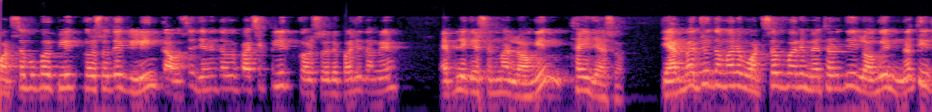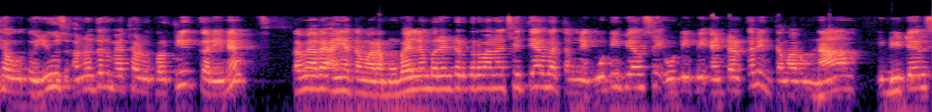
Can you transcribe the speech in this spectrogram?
વોટ્સઅપ ઉપર ક્લિક કરશો તો એક લિંક આવશે જેને તમે પાછી ક્લિક કરશો એટલે પછી તમે એપ્લિકેશનમાં લોગિન થઈ જશો. ત્યારબાદ જો તમારે વોટ્સઅપ વાળી મેથડથી લોગિન નથી થવું તો યુઝ અનધર મેથડ ઉપર ક્લિક કરીને તમારે અહીંયા તમારા મોબાઈલ નંબર એન્ટર કરવાના છે. ત્યારબાદ તમને ઓટીપી આવશે. ઓટીપી એન્ટર કરીને તમારું નામ ડિટેલ્સ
